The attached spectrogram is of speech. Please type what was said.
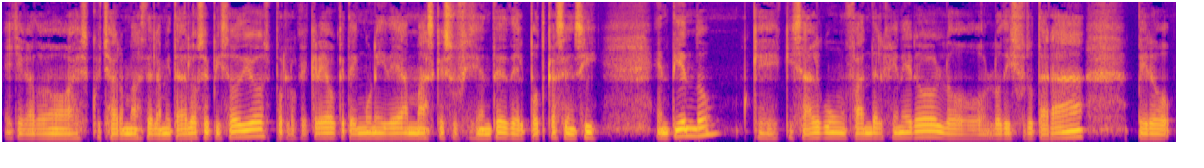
he llegado a escuchar más de la mitad de los episodios, por lo que creo que tengo una idea más que suficiente del podcast en sí. Entiendo que quizá algún fan del género lo, lo disfrutará, pero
